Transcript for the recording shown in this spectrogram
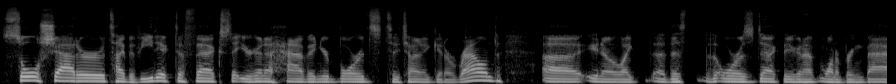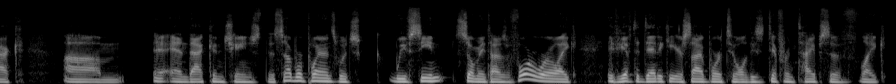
soul shatter type of edict effects that you're gonna have in your boards to try to get around. Uh, you know, like uh, this the auras deck that you're gonna want to bring back. Um, and that can change the sideboard plans, which we've seen so many times before. Where like if you have to dedicate your sideboard to all these different types of like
